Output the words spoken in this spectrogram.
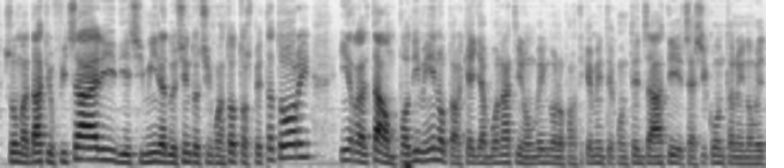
insomma, dati ufficiali 10.258 spettatori, in realtà un po' di meno perché gli abbonati non vengono praticamente conteggiati, cioè si contano i 9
